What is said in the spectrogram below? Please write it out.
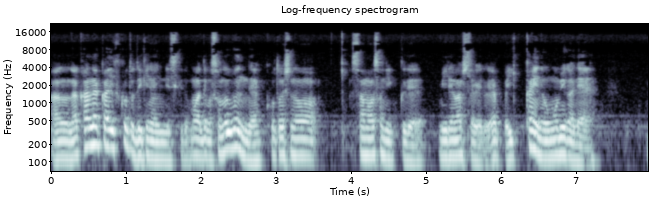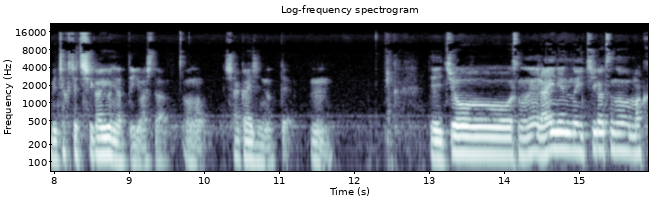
あの、なかなか行くことできないんですけど、まあでもその分ね、今年のサマーソニックで見れましたけど、やっぱ1回の重みがね、めちゃくちゃ違うようになってきました。あの、社会人になって。うん。で、一応、そのね、来年の1月の幕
